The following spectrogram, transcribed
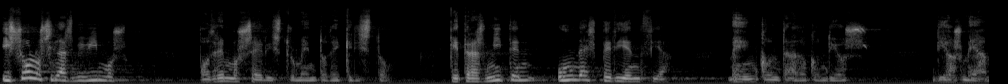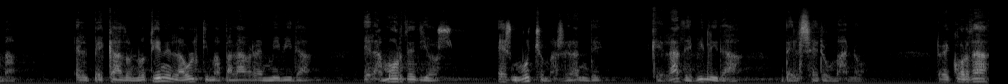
Y solo si las vivimos podremos ser instrumento de Cristo, que transmiten una experiencia. Me he encontrado con Dios. Dios me ama. El pecado no tiene la última palabra en mi vida. El amor de Dios es mucho más grande que la debilidad del ser humano. Recordad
